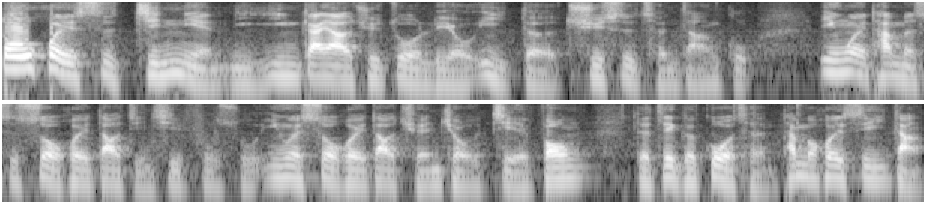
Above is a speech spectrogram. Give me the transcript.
都会是今年你应该要去做留意的趋势成长股，因为他们是受惠到景气复苏，因为受惠到全球解封的这个过程，他们会是一档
